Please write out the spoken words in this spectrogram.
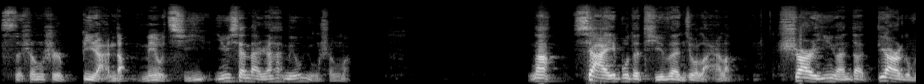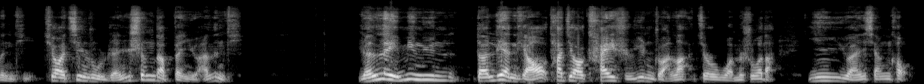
死生是必然的，没有歧义。因为现代人还没有永生嘛。那下一步的提问就来了。十二因缘的第二个问题，就要进入人生的本源问题。人类命运的链条，它就要开始运转了，就是我们说的因缘相扣。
